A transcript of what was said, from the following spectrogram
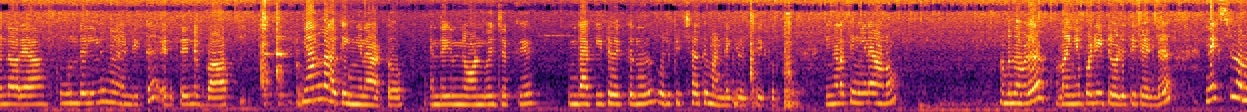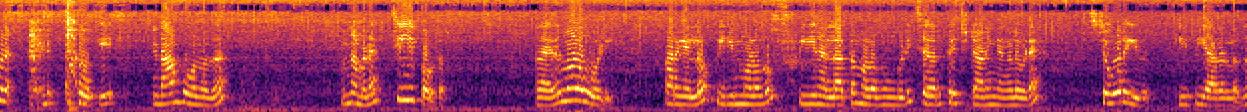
എന്താ പറയുക കൂന്തലിന് വേണ്ടിയിട്ട് എടുത്തതിന്റെ ബാക്കി. ഞങ്ങളൊക്കെ ഇങ്ങനെ കേട്ടോ എന്തെങ്കിലും നോൺ വെജ് ഒക്കെ ഉണ്ടാക്കിയിട്ട് വെക്കുന്നത് ഒരു പിച്ചാത്തി മണ്ടയ്ക്ക് വെച്ചേക്കും. നിങ്ങളൊക്കെ ഇങ്ങനെയാണോ? അപ്പം നമ്മൾ മഞ്ഞപ്പൊടി ഇട്ട് കൊടുത്തിട്ടുണ്ട്. നെക്സ്റ്റ് നമ്മൾ ഓക്കെ ഇടാൻ പോകുന്നത് നമ്മുടെ ചില്ലി പൗഡർ അതായത് മുളക് പൊടി. പറയല്ലോ പിരിയൻ മുളകും അല്ലാത്ത മുളകും കൂടി ചേർത്ത് വെച്ചിട്ടാണ് ഞങ്ങളിവിടെ സ്റ്റോർ ചെയ്ത് കീപ്പ് ചെയ്യാറുള്ളത്.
